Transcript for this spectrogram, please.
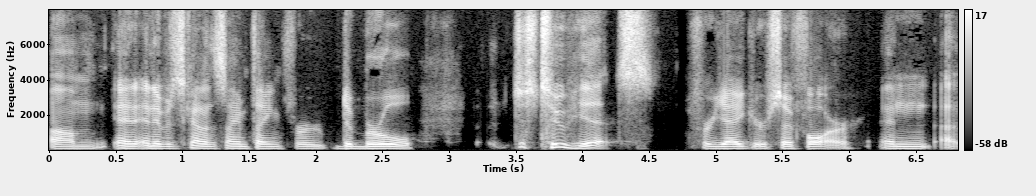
Um, and, and it was kind of the same thing for Dubrule. Just two hits for Yeager so far, and uh,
